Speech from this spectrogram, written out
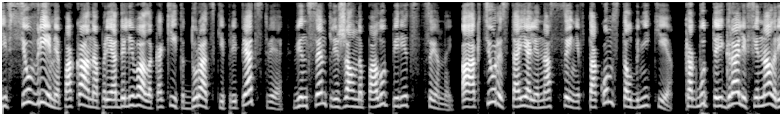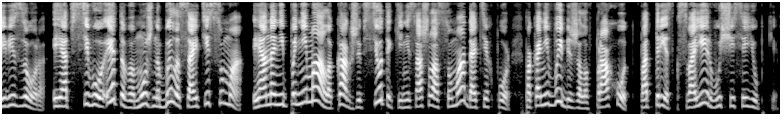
И все время, пока она преодолевала какие-то дурацкие препятствия, Винсент лежал на полу перед сценой, а актеры стояли на сцене в таком столбнике, как будто играли финал «Ревизора». И от всего этого можно было сойти с ума. И она не понимала, как же все-таки не сошла с ума до тех пор, пока не выбежала в проход под треск своей рвущейся юбки.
